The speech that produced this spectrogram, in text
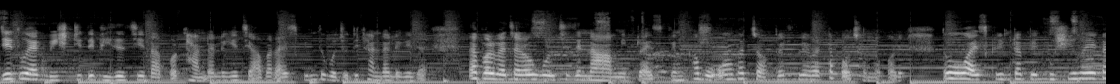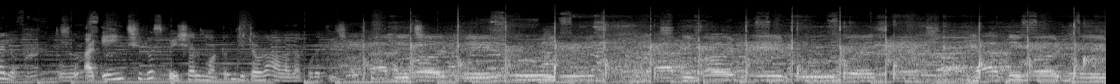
যেহেতু এক বৃষ্টিতে ভিজেছে, তারপর ঠান্ডা লেগেছে, আবার আইসক্রিম দেবো যদি ঠান্ডা লেগে যায়। তারপর বেচারাও বলছে যে, না, আমি একটু আইসক্রিম খাব। ও আবার চকলেট ফ্লেভারটা পছন্দ করে। তো ও আইসক্রিমটা পেয়ে খুশি হয়ে গেল। তো আর এই ছিল স্পেশাল মটন যেটা ওরা আলাদা করে দিয়েছিল। ভালো ছিল Happy birthday to us. Happy birthday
